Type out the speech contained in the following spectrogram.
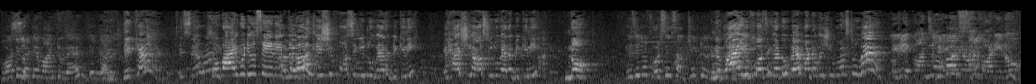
Whatever they want to wear, they can. They can. It's their right. So why would you say rape I the girl? Is she forcing you to wear a bikini? Has she asked you to wear a bikini? No. Is it a forcing subject to No, Why are you forcing her to wear whatever she wants to wear? Okay, concentrate on your own body, no?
